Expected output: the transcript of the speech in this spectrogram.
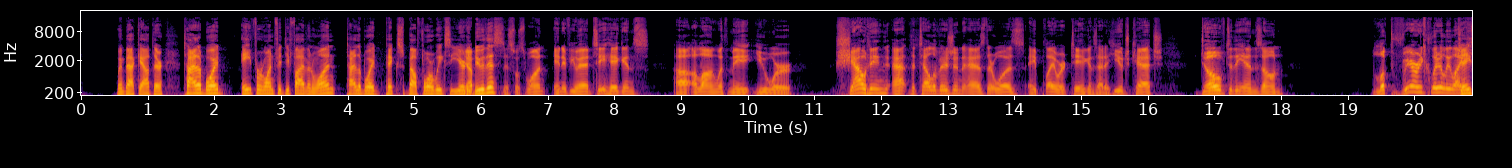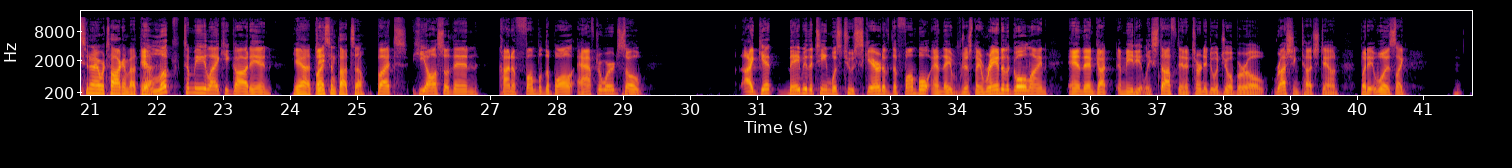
Went back out there. Tyler Boyd, eight for one fifty five and one. Tyler Boyd picks about four weeks a year Yep. to do this. This was one. And if you had Tee Higgins uh, along with me, you were shouting at the television as there was a play where Tee Higgins had a huge catch, dove to the end zone, looked very clearly like Jason and I were talking about that. It looked to me like he got in, yeah, but- Jason thought so. but he also then kind of fumbled the ball afterwards. So I get maybe the team was too scared of the fumble and they just they ran to the goal line and then got immediately stuffed and it turned into a Joe Burrow rushing touchdown. But it was like,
